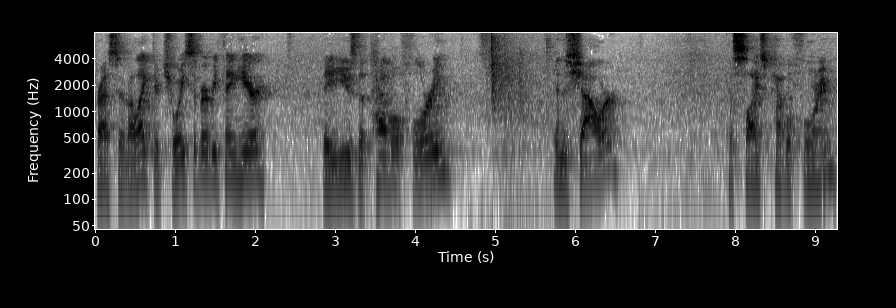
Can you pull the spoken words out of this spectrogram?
impressive. I like their choice of everything here. They use the pebble flooring in the shower, the sliced pebble flooring.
